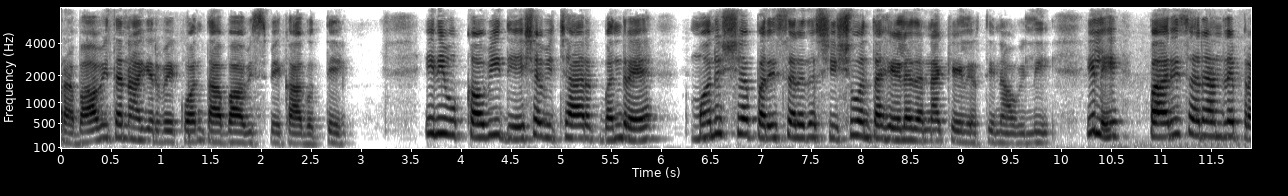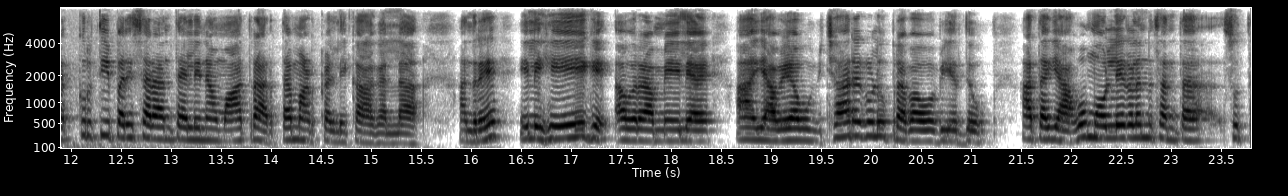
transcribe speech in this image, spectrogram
ಪ್ರಭಾವಿತನಾಗಿರಬೇಕು ಅಂತ ಭಾವಿಸಬೇಕಾಗುತ್ತೆ. ಈ ನೀವು ಕವಿ ದೇಶ ವಿಚಾರಕ್ಕೆ ಬಂದರೆ ಮನುಷ್ಯ ಪರಿಸರದ ಶಿಶು ಅಂತ ಹೇಳೋದನ್ನು ಕೇಳಿರ್ತೀವಿ ನಾವು ಇಲ್ಲಿ ಇಲ್ಲಿ ಪರಿಸರ ಅಂದರೆ ಪ್ರಕೃತಿ ಪರಿಸರ ಅಂತ ಇಲ್ಲಿ ನಾವು ಮಾತ್ರ ಅರ್ಥ ಮಾಡ್ಕೊಳ್ಳಿಕ್ಕಾಗಲ್ಲ ಅಂದರೆ ಇಲ್ಲಿ ಹೇಗೆ ಅವರ ಮೇಲೆ ಯಾವ್ಯಾವ ವಿಚಾರಗಳು ಪ್ರಭಾವ ಬೀರ್ದು, ಆತ ಯಾವ ಮೌಲ್ಯಗಳನ್ನು ಸಂತ, ಸುತ್ತ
